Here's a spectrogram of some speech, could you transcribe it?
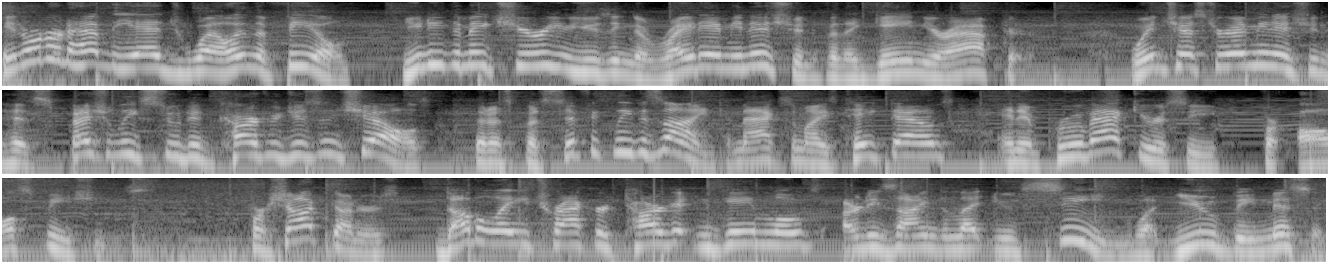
In order to have the edge well in the field, you need to make sure you're using the right ammunition for the game you're after. Winchester Ammunition has specially suited cartridges and shells that are specifically designed to maximize takedowns and improve accuracy for all species. For shotgunners, AA tracker target and game loads are designed to let you see what you've been missing.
